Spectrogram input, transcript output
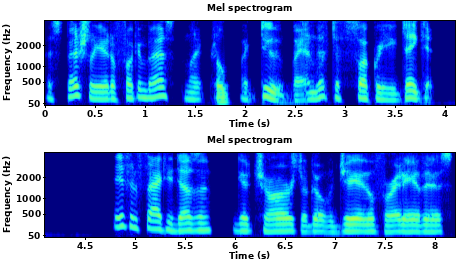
Especially at a fucking bath. Like, Nope. like, dude, man, what the fuck were you thinking? If in fact he doesn't get charged or go to jail for any of this,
